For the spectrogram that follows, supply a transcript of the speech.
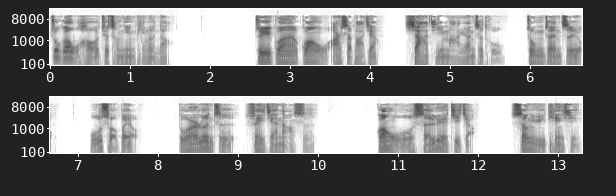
诸葛武侯就曾经评论道：“追观光武二十八将，下及马援之徒，忠贞智勇，无所不有。”多而论之，非简囊实。光武神略计较，生于天心，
